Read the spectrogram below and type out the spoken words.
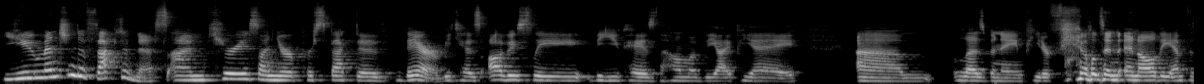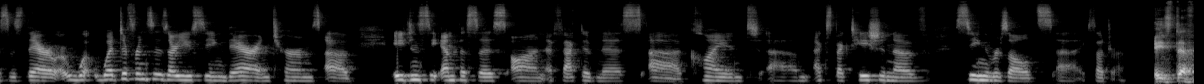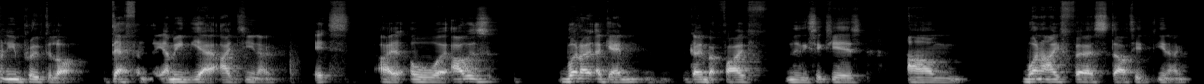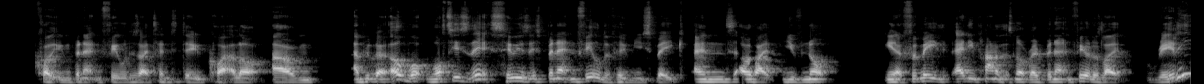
You mentioned effectiveness. I'm curious on your perspective there because obviously the UK is the home of the IPA. Um, Les Binet, Peter Field, and, and all the emphasis there. What, what differences are you seeing there in terms of agency emphasis on effectiveness, uh, client um, expectation of seeing the results, uh, etc.? It's definitely improved a lot. Definitely. I mean, yeah, I you know, it's I always I was when I again going back five, nearly six years. Um, when I first started, you know, quoting Binet and Field as I tend to do quite a lot. Um, and people go, "Oh, what what is this? Who is this Binet and Field of whom you speak?" And I was like, "You've not, you know, for me, any planner that's not read Binet and Field is like, really?"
